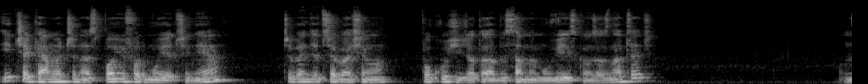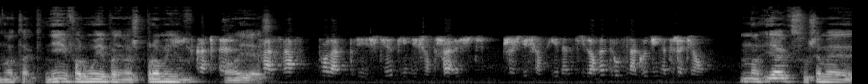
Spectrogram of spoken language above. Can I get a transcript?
i czekamy, czy nas poinformuje, czy nie. Czy będzie trzeba się pokusić o to, aby samemu wiejską zaznaczyć? No tak, nie informuje, ponieważ promień... Wiejska 4 O jest. Warszaw. Poland 256. 61 km na godzinę trzecią. No, jak słyszymy,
